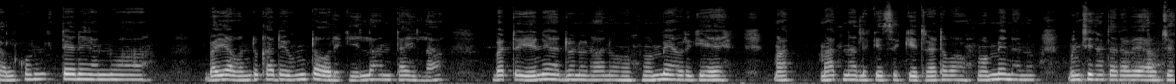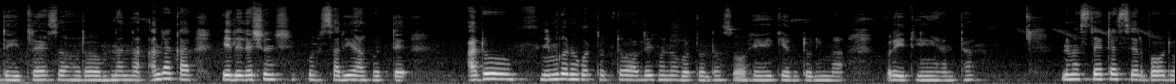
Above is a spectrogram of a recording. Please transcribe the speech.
ಕಲ್ಕೊಳ್ತೇನೆ ಅನ್ನುವ ಭಯ ಒಂದು ಕಡೆ ಉಂಟು ಅವರಿಗೆ. ಇಲ್ಲ ಅಂತ ಇಲ್ಲ. ಬಟ್ ಏನೇ ಆದ್ರೂ ನಾನು ಒಮ್ಮೆ ಅವರಿಗೆ ಮಾತು ಮಾತನಾಡಲಿಕ್ಕೆ ಸಿಕ್ಕಿದ್ರೆ ಅಥವಾ ಒಮ್ಮೆ ನಾನು ಮುಂಚಿನ ಥರವೇ ಅವ್ರ ಜೊತೆ ಇದ್ದರೆ ಸೊ ಅವರು ನನ್ನ, ಅಂದರೆ ಕ, ಈ ರಿಲೇಷನ್ಶಿಪ್ ಸರಿಯಾಗುತ್ತೆ ಅದು ನಿಮಗೂ ಗೊತ್ತುಂಟು ಅವರಿಗೂ ಗೊತ್ತುಂಟು ಸೊ ಹೇಗೆ ಉಂಟು ನಿಮ್ಮ ಪ್ರೀತಿ ಅಂತ. ನಿಮ್ಮ ಸ್ಟೇಟಸ್ ಇರ್ಬೋದು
